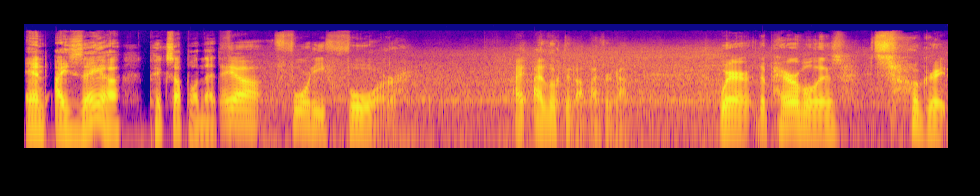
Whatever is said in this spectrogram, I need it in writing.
And Isaiah picks up on that. Isaiah 44 I, I looked it up, I forgot. Where the parable is, it's so great.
